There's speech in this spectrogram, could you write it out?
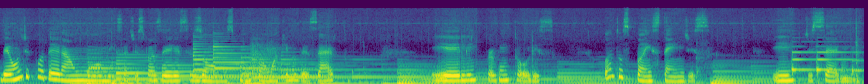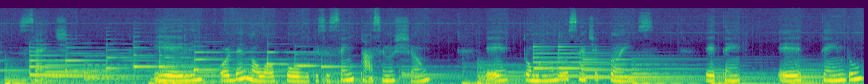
De onde poderá um homem satisfazer esses homens com pão aqui no deserto? E ele perguntou-lhes: Quantos pães tendes? E disseram-lhe: Sete. E ele ordenou ao povo que se sentasse no chão e, tomando sete pães, e, ten, e tendo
